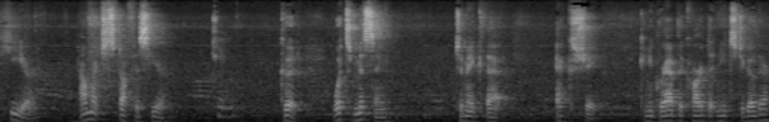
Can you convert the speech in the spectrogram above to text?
here, how much stuff is here? Two. Good. What's missing to make that X shape? Can you grab the card that needs to go there?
